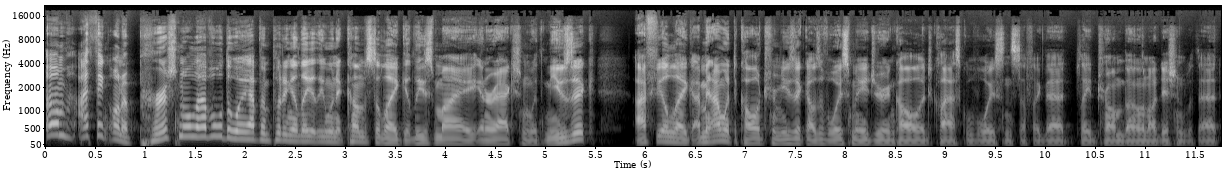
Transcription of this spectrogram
Um, I think on a personal level, the way I've been putting it lately, when it comes to like at least my interaction with music, I feel like I mean I went to college for music. I was a voice major in college, classical voice and stuff like that. Played trombone, auditioned with that.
